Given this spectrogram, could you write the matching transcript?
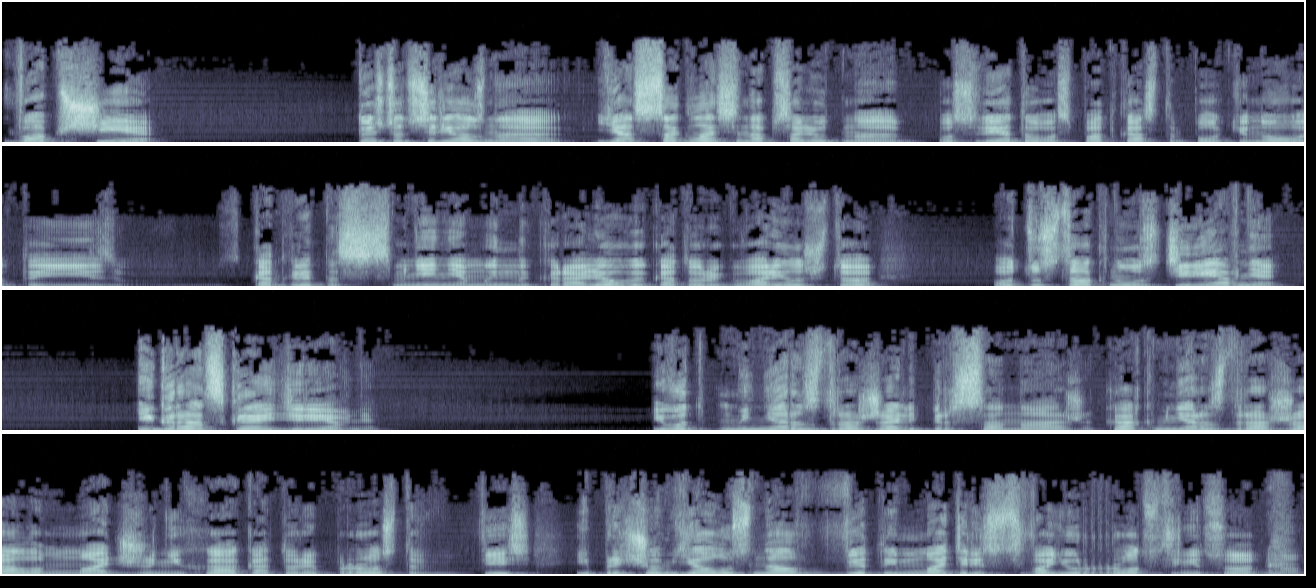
Вообще. То есть, вот серьезно, я согласен абсолютно после этого с подкастом Полкино, вот и конкретно с мнением Инны Королевой, которая говорила, что вот тут столкнулась деревня и городская деревня. И вот меня раздражали персонажи, как меня раздражала мать жениха, которая просто весь... И причем я узнал в этой матери свою родственницу одну.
